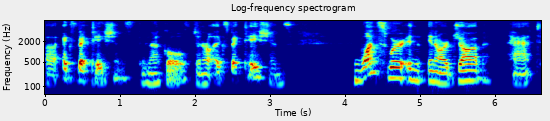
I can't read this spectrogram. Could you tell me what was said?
uh, expectations, not goals, general expectations. Once we're in, in our job hat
